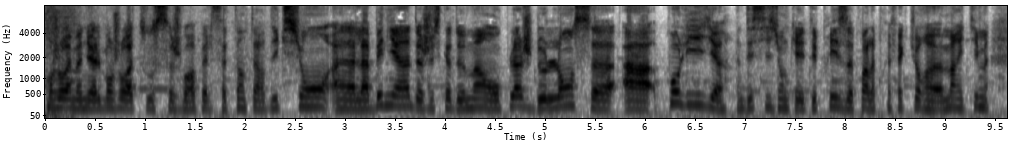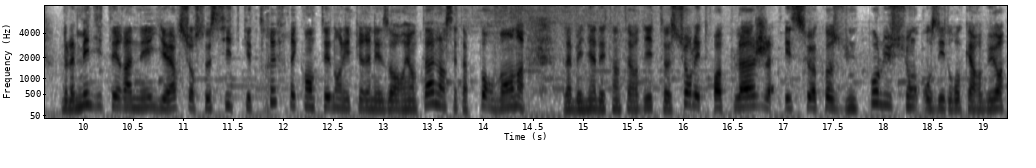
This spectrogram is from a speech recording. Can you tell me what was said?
Bonjour Emmanuel, bonjour à tous. Je vous rappelle cette interdiction à la baignade jusqu'à demain aux plages de Lens à Poli. Décision qui a été prise par la préfecture maritime de la Méditerranée hier sur ce site qui est très fréquenté dans les Pyrénées-Orientales. Hein, c'est à Port-Vendre. La baignade est interdite sur les trois plages et ce à cause d'une pollution aux hydrocarbures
